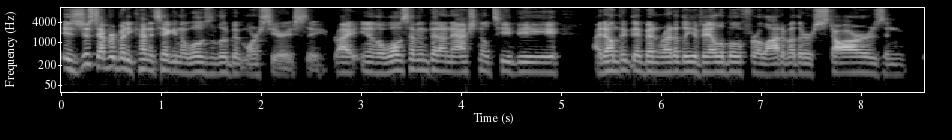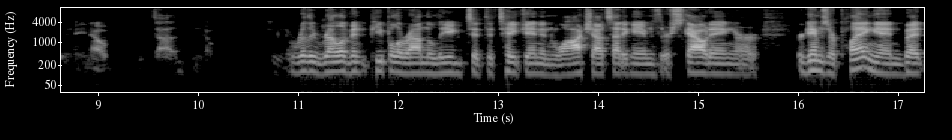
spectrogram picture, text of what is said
is just everybody kind of taking the Wolves a little bit more seriously, right? You know, the Wolves haven't been on national TV. I don't think they've been readily available for a lot of other stars and you know, uh, you know really relevant people around the league to to take in and watch outside of games they're scouting or or games they're playing in. But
